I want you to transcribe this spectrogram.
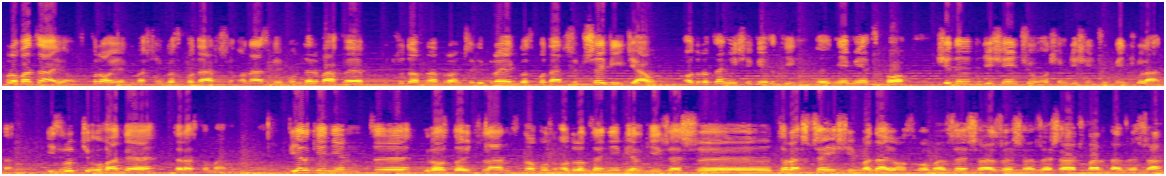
wprowadzając projekt właśnie gospodarczy o nazwie Wunderwaffe, cudowna broń, czyli projekt gospodarczy przewidział odrodzenie się wielkich e, Niemiec po 70-85 latach. I zwróćcie uwagę, teraz to mamy. Wielkie Niemcy, Großdeutschland, znowu odrodzenie Wielkiej Rzeszy, coraz częściej padają słowa Rzesza, Rzesza, Rzesza, Czwarta Rzesza.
